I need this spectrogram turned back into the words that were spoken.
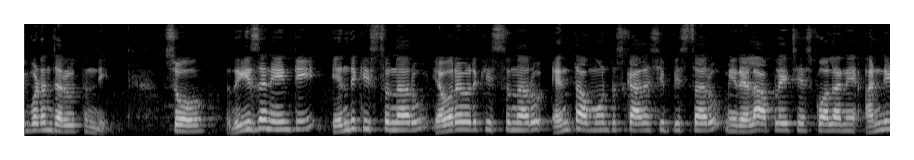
ఇవ్వడం జరుగుతుంది. సో రీజన్ ఏంటి? ఎందుకు ఇస్తున్నారు? ఎవరెవరికి ఇస్తున్నారు? ఎంత అమౌంట్ స్కాలర్షిప్ ఇస్తారు? మీరు ఎలా అప్లై చేసుకోవాలనే అన్ని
